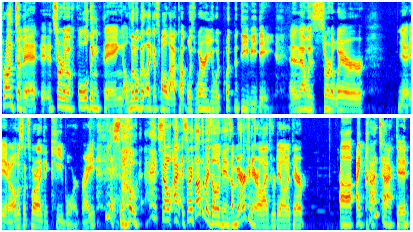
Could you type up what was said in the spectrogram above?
front of it, it's sort of a folding thing, a little bit like a small laptop, was where you would put the DVD. And that was sort of where yeah, you know, almost looks more like a keyboard, right? Yeah. So, so I so I thought to myself, okay, as American Airlines we're dealing with here, uh, I contacted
